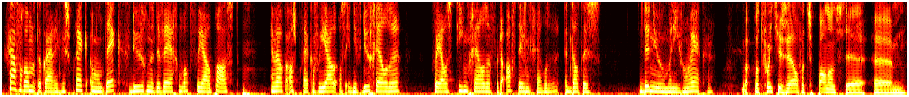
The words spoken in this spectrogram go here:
Ga vooral met elkaar in gesprek en ontdek gedurende de weg wat voor jou past. En welke afspraken voor jou als individu gelden. Voor jou als team gelden, voor de afdeling gelden. En dat is de nieuwe manier van werken. Wat vond je zelf het spannendste, um,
